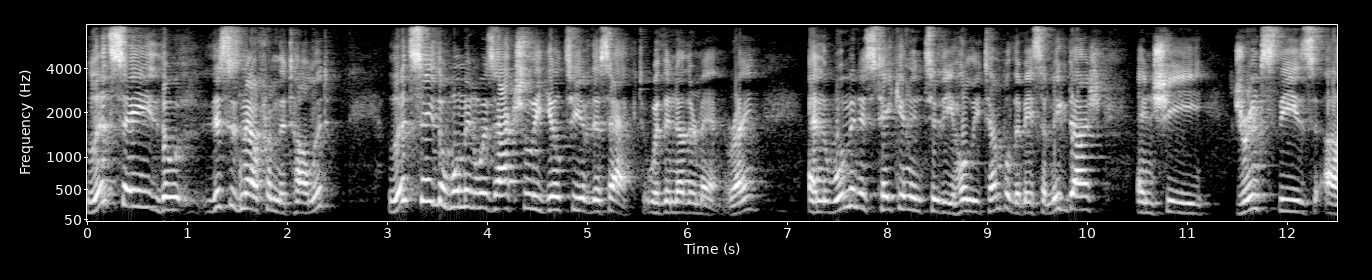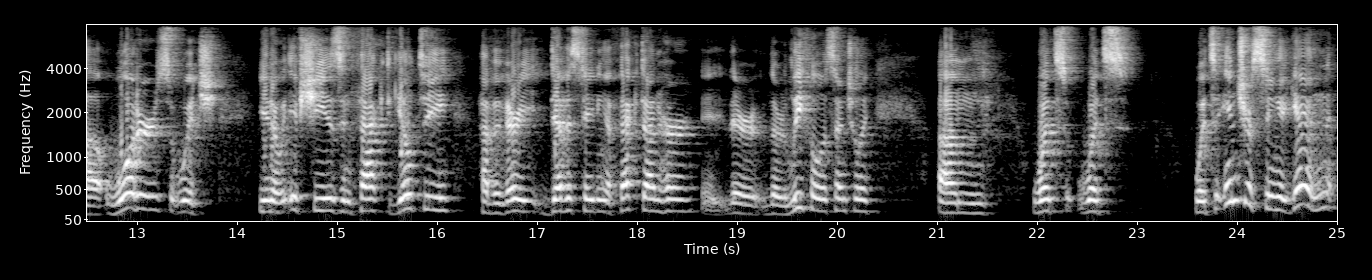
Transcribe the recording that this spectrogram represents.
let's say though this is now from the Talmud. Let's say the woman was actually guilty of this act with another man, right? And the woman is taken into the holy temple, the Beis Hamikdash, and she drinks these uh, waters, which, you know, if she is in fact guilty, have a very devastating effect on her. They're, they're lethal, essentially. Um, what's, what's, what's interesting, again,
